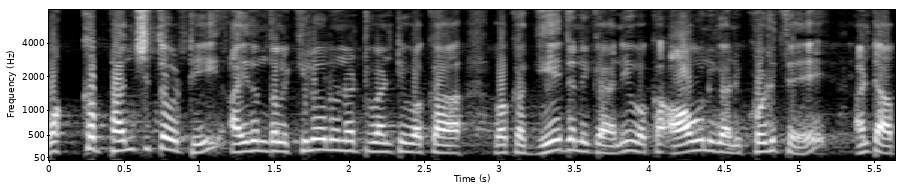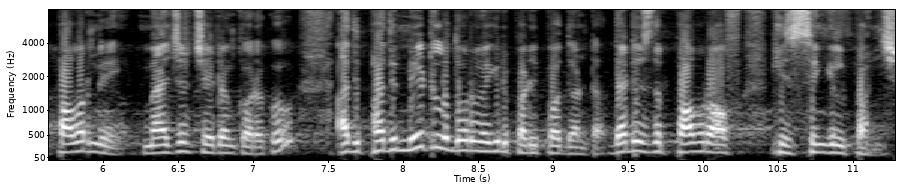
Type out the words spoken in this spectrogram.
ఒక్క పంచుతోటి ఐదు వందల కిలోలు ఉన్నటువంటి ఒక ఒక గేదెని కానీ ఒక ఆవుని కానీ కొడితే అంటే ఆ పవర్ని మెజర్ చేయడం కొరకు అది పది మీటర్ల దూరం ఎగిరి పడిపోద్దంట. That is the power of his single punch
